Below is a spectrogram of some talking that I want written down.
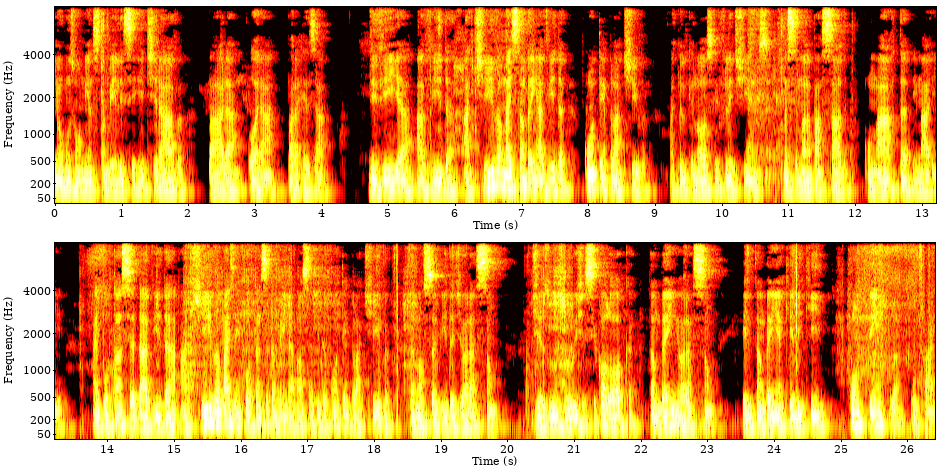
em alguns momentos também ele se retirava para orar, para rezar. Vivia a vida ativa, mas também a vida contemplativa, aquilo que nós refletimos na semana passada com Marta e Maria. A importância da vida ativa, mas a importância também da nossa vida contemplativa, da nossa vida de oração. Jesus hoje se coloca também em oração. Ele também é aquele que contempla o Pai.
